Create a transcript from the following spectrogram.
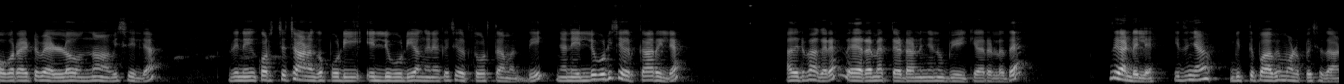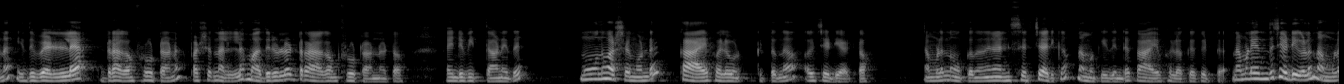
ഓവറായിട്ട് വെള്ളമൊന്നും ആവശ്യമില്ല. ഇതിന് കുറച്ച് ചാണകപ്പൊടി എല്ലുപൊടി അങ്ങനെയൊക്കെ ചേർത്ത് കൊടുത്താൽ മതി. ഞാൻ എല്ലുപൊടി ചേർക്കാറില്ല. അതിന് പകരം വേറെ മെത്തേഡാണ് ഞാൻ ഉപയോഗിക്കാറുള്ളത്. ഇത് കണ്ടില്ലേ? ഇത് ഞാൻ വിത്ത് പാവി മുളപ്പിച്ചതാണ്. ഇത് വെള്ള ഡ്രാഗൺ ഫ്രൂട്ടാണ്. പക്ഷെ നല്ല മധുരമുള്ള ഡ്രാഗൺ ഫ്രൂട്ടാണ് കേട്ടോ. അതിന്റെ വിത്താണിത്. മൂന്ന് വർഷം കൊണ്ട് കായഫലം കിട്ടുന്ന ഒരു ചെടിയാണ് കേട്ടോ നമ്മൾ നോക്കുന്നതിനനുസരിച്ചായിരിക്കും നമുക്ക് ഇതിന്റെ കായഫലമൊക്കെ കിട്ടുക. നമ്മൾ എന്ത് ചെടികളും നമ്മൾ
